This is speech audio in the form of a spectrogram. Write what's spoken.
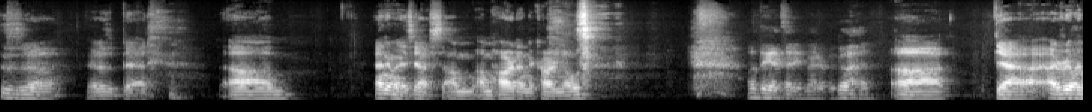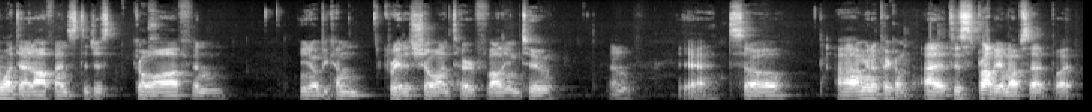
This is uh, that is bad. Um, anyways, yes, I'm I'm hard on the Cardinals. don't think that's any better, but go ahead. Uh, yeah, I really want that offense to just go off and you know become greatest show on turf, volume two. Oh, Yeah, so uh, I'm gonna pick them. Uh, this is probably an upset, but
